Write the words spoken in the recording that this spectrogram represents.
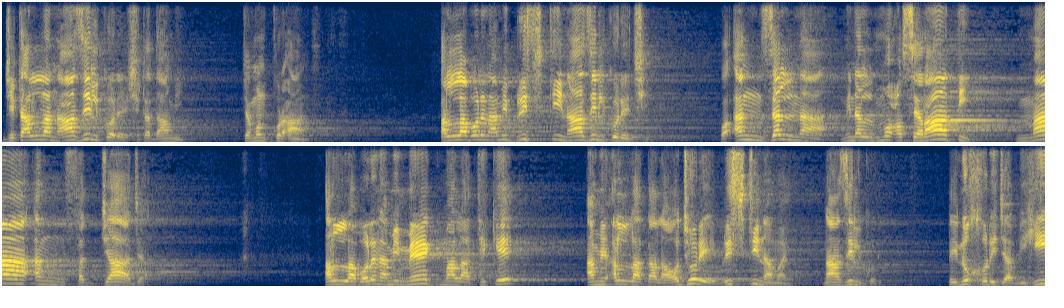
যেটা আল্লাহ নাজিল করে, সেটা দামি, যেমন কোরআন। আল্লাহ বলেন, আমি বৃষ্টি নাজিল করেছি। ও আংজালনা মিনাল মুসেরাতি মা আং সাজ্জাজা। আল্লাহ বলেন, আমি মেঘমালা থেকে আমি আল্লাহ তালা অঝরে বৃষ্টি নামাই, নাজিল করি। নখরিজা বিহি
